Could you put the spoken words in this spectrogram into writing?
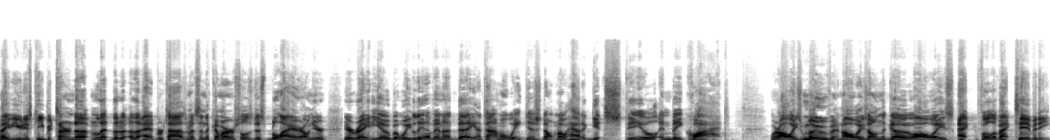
Maybe you just keep it turned up and let the, the advertisements and the commercials just blare on your, your radio. But we live in a day and a time when we just don't know how to get still and be quiet. We're always moving, always on the go, always act, full of activity.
